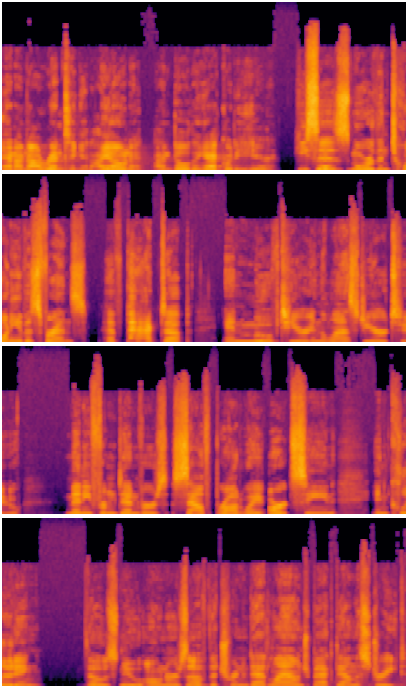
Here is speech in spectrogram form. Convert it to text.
and I'm not renting it. I own it. I'm building equity here. He says more than 20 of his friends have packed up and moved here in the last year or two, many from Denver's South Broadway art scene, including those new owners of the Trinidad Lounge back down the street,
